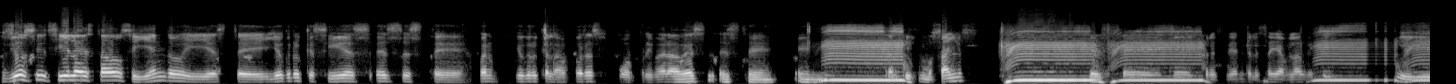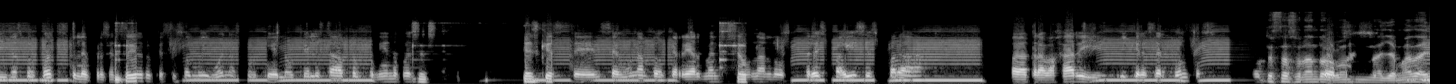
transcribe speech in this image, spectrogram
Pues yo sí, sí la he estado siguiendo y este, yo creo que sí es, es este, bueno, yo creo que a lo mejor es por primera vez, este, en tantísimos años, este, que el presidente les haya hablado aquí. Y las propuestas que le presentó yo creo que sí son muy buenas, porque lo que él estaba proponiendo, pues, es, es que este, se unan, porque realmente se unan los tres países para, para trabajar y, y crecer juntos. ¿No te está sonando alguna llamada ahí?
